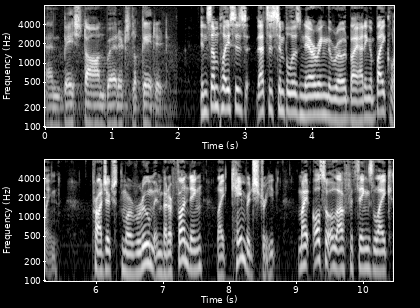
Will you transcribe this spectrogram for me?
and based on where it's located. In some places, that's as simple as narrowing the road by adding a bike lane. Projects with more room and better funding, like Cambridge Street, might also allow for things like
